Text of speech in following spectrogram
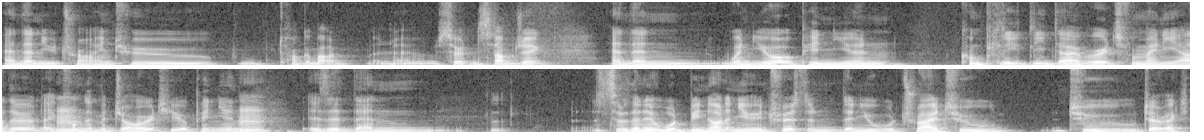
and then you're trying to talk about a certain subject and then when your opinion completely diverges from any other like mm? from hmm? the majority opinion mm? is it then so then it would be not in your interest and then you would try to to direct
